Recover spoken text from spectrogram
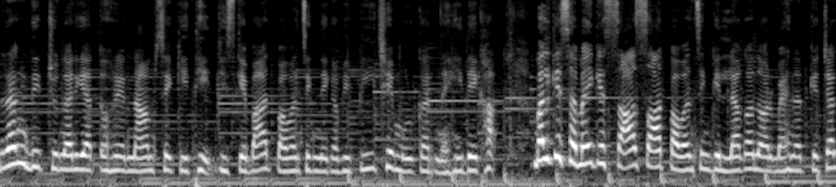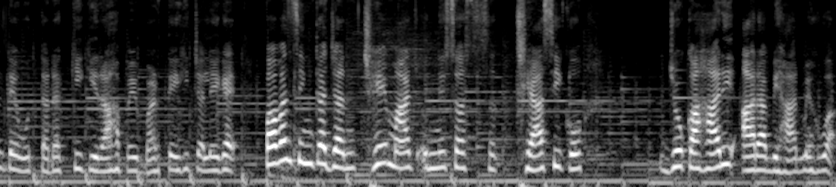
रंग दी चुनरिया तोहरे नाम से की थी, जिसके बाद पवन सिंह ने कभी पीछे मुड़कर नहीं देखा। बल्कि समय के साथ साथ पवन सिंह की लगन और मेहनत के चलते वो तरक्की की राह पे बढ़ते ही चले गए। पवन सिंह का जन्म 6 मार्च उन्नीस सौ छियासी को जो कहारी आरा बिहार में हुआ।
